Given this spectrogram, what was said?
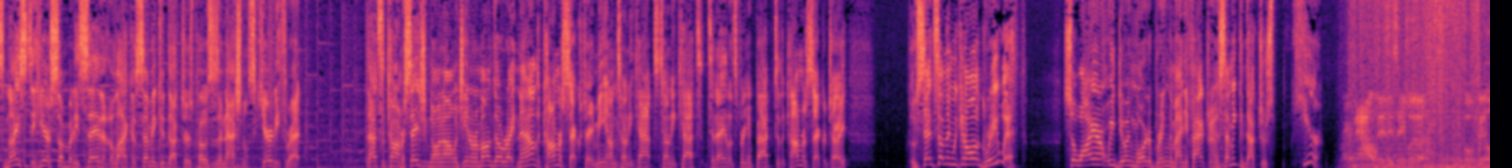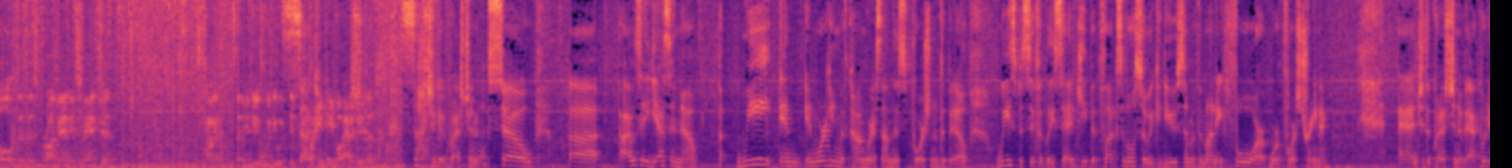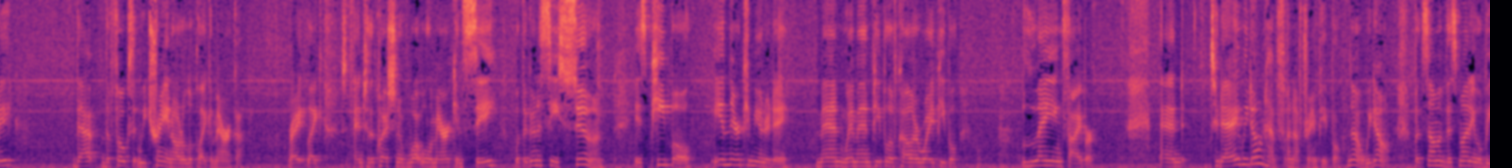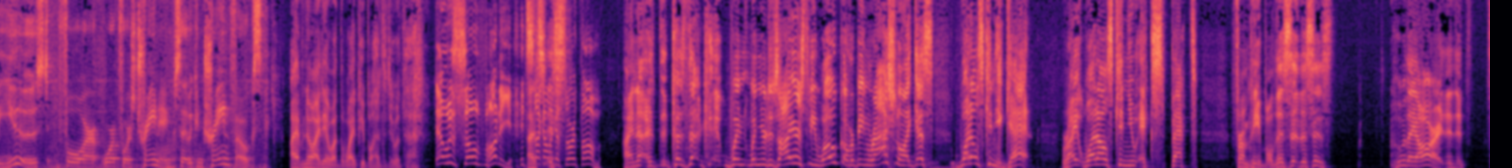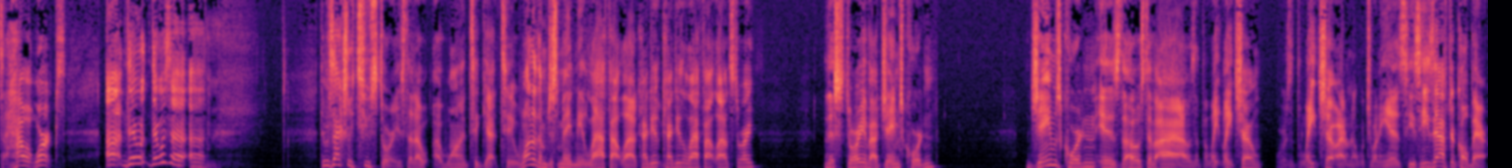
It's nice to hear somebody say that the lack of semiconductors poses a national security threat. That's the conversation going on with Gina Raimondo right now, the Commerce Secretary. Me, I'm Tony Katz. Tony Katz today. Let's bring it back to the Commerce Secretary, who said something we can all agree with. So why aren't we doing more to bring the manufacturing of semiconductors here? Right now, that is able to fulfill this broadband expansion. How, I mean, do it Such a train good people how to do question. this? Such a good question. So, uh, I would say yes and no. We, in, in working with Congress on this portion of the bill, we specifically said keep it flexible so we could use some of the money for workforce training. And to the question of equity, that the folks that we train ought to look like America, right? Like, and to the question of what will Americans see, what they're going to see soon is people in their community, men, women, people of color, white people, laying fiber. And today we don't have enough trained people. No, we don't. But some of this money will be used for workforce training so that we can train folks I have no idea what the white people had to do with that. That was so funny. It Uh, stuck it's- out like a sore thumb. I know because when when your desire is to be woke over being rational, I guess what else can you get, right? What else can you expect from people? This is this is who they are. It, it's how it works. Uh, there there was a. Uh, there was actually two stories that I, I wanted to get to. One of them just made me laugh out loud. Can I do can I do the laugh out loud story? This story about James Corden. James Corden is the host of uh, was at the Late Late Show or is it the Late Show? I don't know which one he is. He's he's after Colbert.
